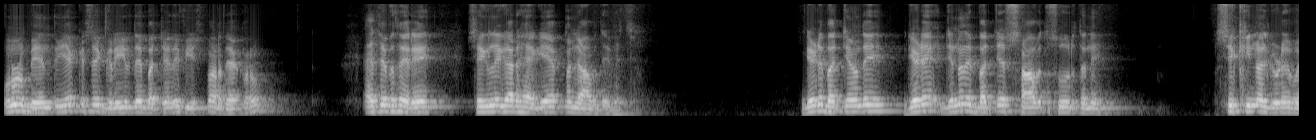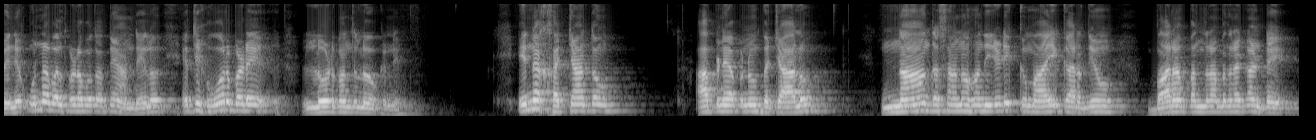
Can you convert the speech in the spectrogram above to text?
ਉਹਨਾਂ ਨੂੰ ਬੇਨਤੀ ਹੈ, ਕਿਸੇ ਗਰੀਬ ਦੇ ਬੱਚੇ ਦੀ ਫੀਸ ਭਰ ਦਿਆ ਕਰੋ। ਇੱਥੇ ਬਥੇਰੇ ਸਿਗਲੀਗਰ ਹੈਗੇ ਆ ਪੰਜਾਬ ਦੇ ਵਿੱਚ। ਜਿਹੜੇ ਬੱਚਿਆਂ ਦੇ, ਜਿਹੜੇ, ਜਿਨ੍ਹਾਂ ਦੇ ਬੱਚੇ ਸਾਬਤ ਸੂਰਤ ਨੇ, ਸਿੱਖੀ ਨਾਲ ਜੁੜੇ ਹੋਏ ਨੇ, ਉਹਨਾਂ ਵੱਲ ਥੋੜਾ ਬਹੁਤਾ ਧਿਆਨ ਦੇ ਲਓ। ਇੱਥੇ ਹੋਰ ਬੜੇ ਲੋੜਵੰਦ ਲੋਕ ਨੇ। ਇਹਨਾਂ ਖੱਚਾਂ ਤੋਂ ਆਪਣੇ ਆਪ ਨੂੰ ਬਚਾ ਲਓ। ਨਾ ਦਸਾਂ ਨੌਹਾਂ ਦੀ ਜਿਹੜੀ ਕਮਾਈ ਕਰਦੇ ਹੋ 12 15 15 ਘੰਟੇ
